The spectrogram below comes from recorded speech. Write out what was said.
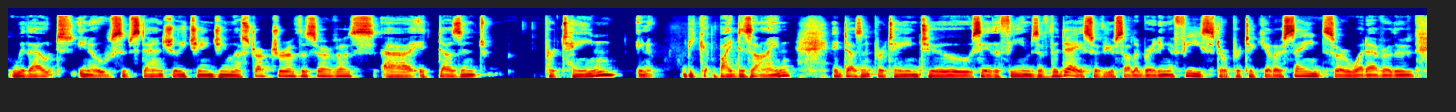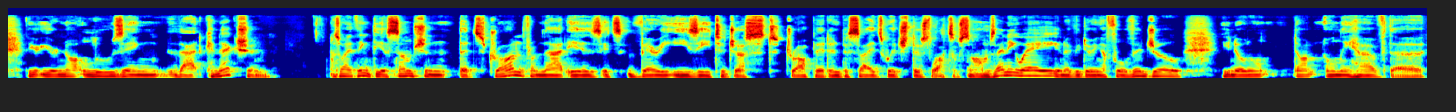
without you know substantially changing the structure of the service. Uh, it doesn't pertain, you know, by design, it doesn't pertain to, say, the themes of the day. So if you're celebrating a feast or particular saints or whatever, you're not losing that connection. So I think the assumption that's drawn from that is it's very easy to just drop it. And besides which, there's lots of psalms anyway. You know, if you're doing a full vigil, you know, don't, only have the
